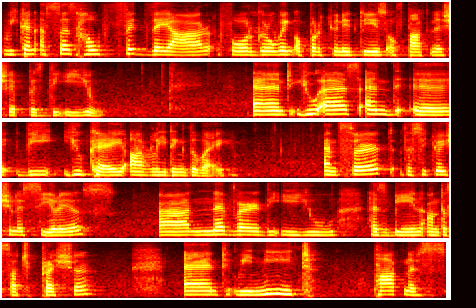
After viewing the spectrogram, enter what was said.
we can assess how fit they are for growing opportunities of partnership with the EU and US and uh, the UK are leading the way. And third, the situation is serious. Uh, never the EU has been under such pressure. And we need partners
